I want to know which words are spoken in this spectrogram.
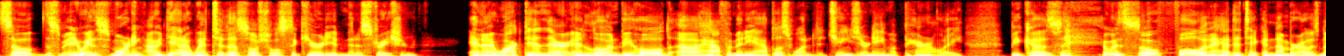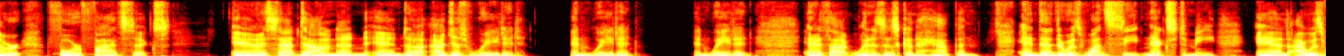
so this anyway, this morning I did. I went to the Social Security Administration and I walked in there, and lo and behold, uh, half of Minneapolis wanted to change their name, apparently, because it was so full and I had to take a number. I was number 456. And I sat down and, and uh, I just waited and waited and waited. And I thought, when is this going to happen? And then there was one seat next to me, and I was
